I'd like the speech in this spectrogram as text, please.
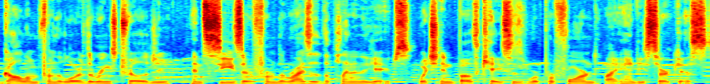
Gollum from the Lord of the Rings trilogy and Caesar from The Rise of the Planet of the Apes, which in both cases were performed by Andy Serkis.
